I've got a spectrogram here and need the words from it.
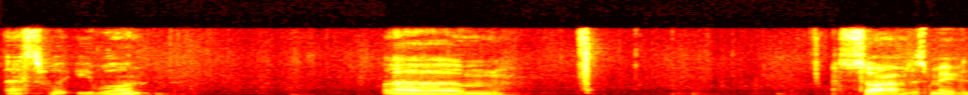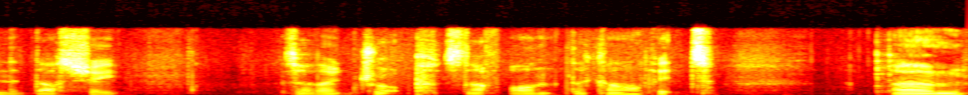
that's what you want. Um, sorry, I'm just moving the dust sheet so I don't drop stuff on the carpet um,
